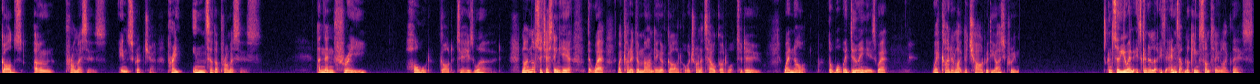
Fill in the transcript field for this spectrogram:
God's own promises in Scripture. Pray into the promises. And then three, hold God to His word. Now, I'm not suggesting here that we're, we're kind of demanding of God or we're trying to tell God what to do. We're not. But what we're doing is we're we're kind of like the child with the ice cream. And so you end it's gonna look it ends up looking something like this.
